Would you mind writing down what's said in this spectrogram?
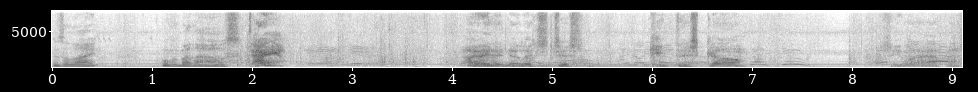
There's a light over by the house. Damn. All right, now let's just keep this calm. See what happens.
